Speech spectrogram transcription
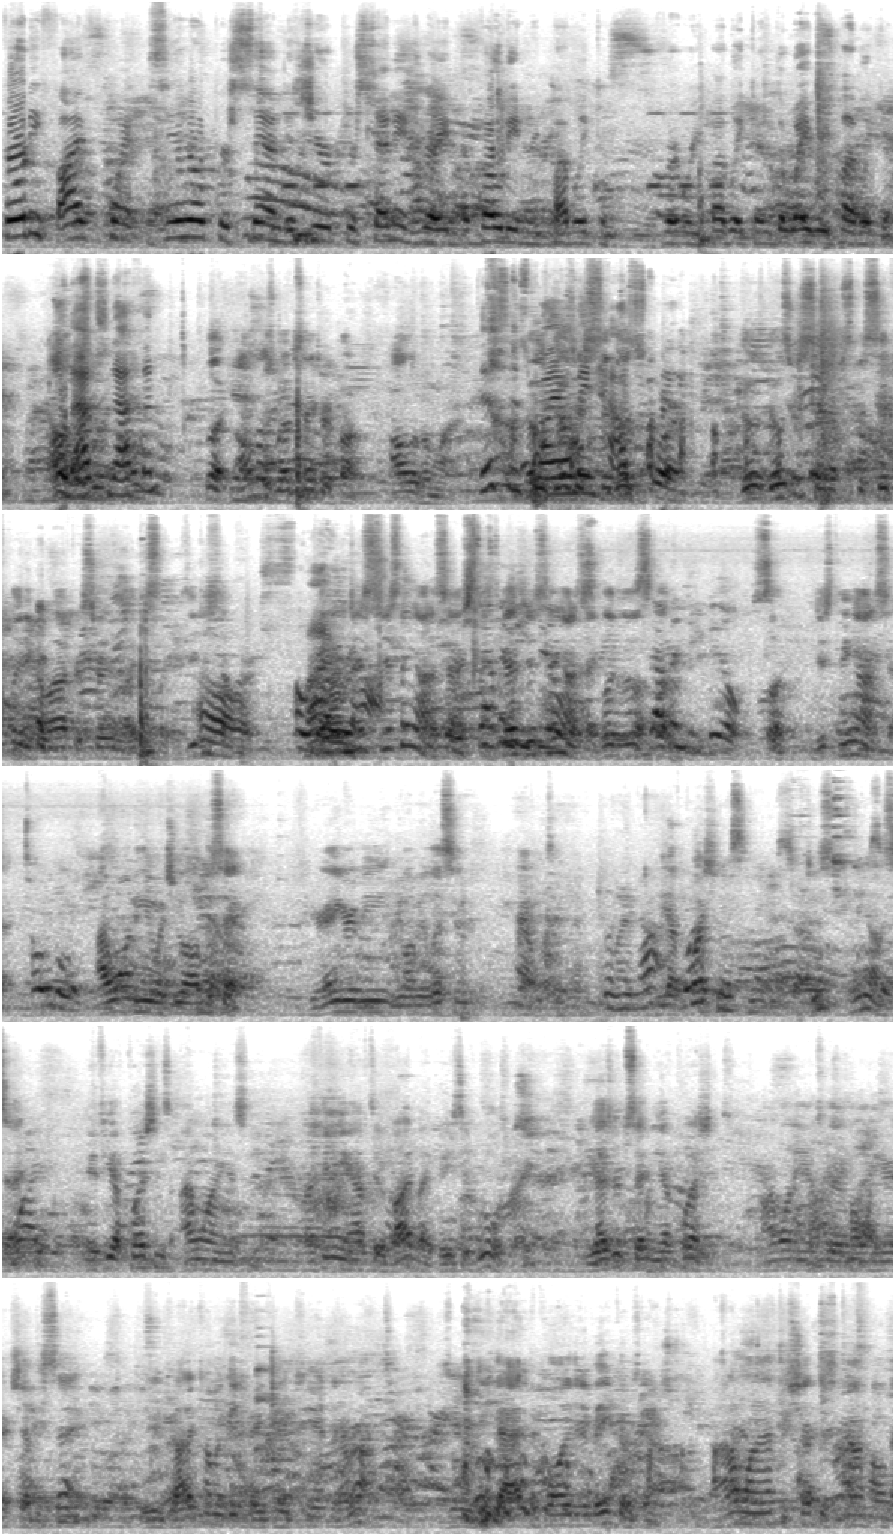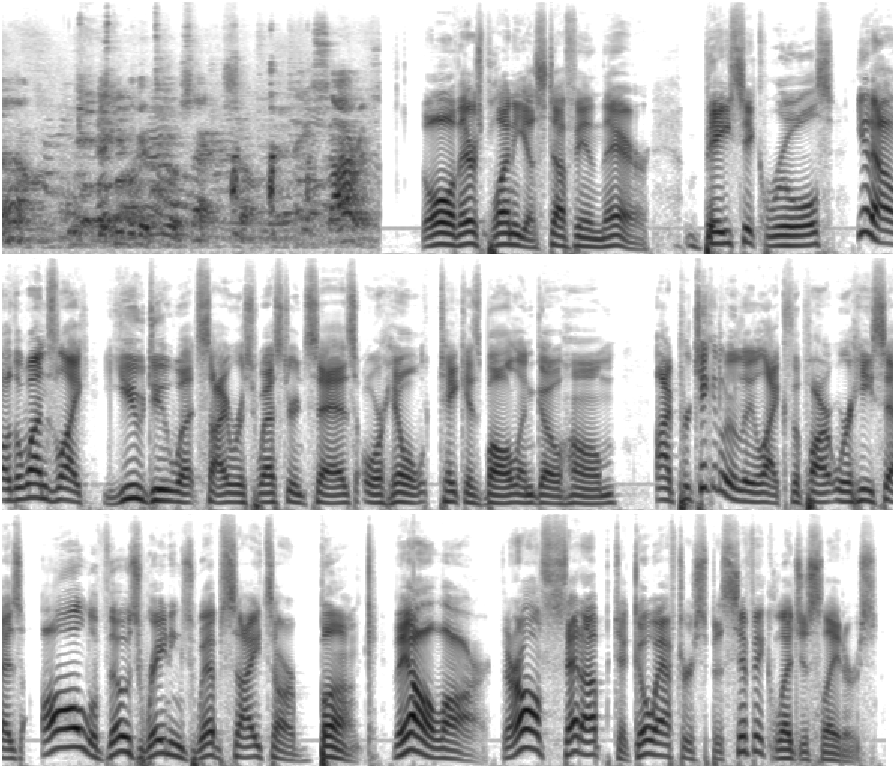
45.0% is your percentage rate of voting Republican for Republican, the way Republican. Oh, that's nothing? Look, all those websites are bunk. All of them are. This is Those- those are- Wyoming those- House Score. Those, those are set up specifically to go after certain legislators. You just Oh, Oh, Well, there just, just hang on a There are sec. Just, guys, seventy just hang on a bills, sec. Look, look, look. seventy bills, Look, just hang on a sec. totally. I want to hear what you all have to say. If you're angry at me, you want me to listen, happy to. Well, you're not, You have questions? so Just hang on a this is why. sec. If you have questions, I want to answer them. I think we have to abide by basic rules, right? You guys are upset and you have questions. I want to answer hear what you have to say. You've got to come in good faith. You can't interrupt. So when you do that, the quality of the debate goes down. I don't want to have to shut this town hall down because people get too upset. So. Cyrus. Oh, there's plenty of stuff in there. Basic rules. You know, the ones like you do what Cyrus Western says, or he'll take his ball and go home. I particularly like the part where he says all of those ratings websites are bunk. They all are. They're all set up to go after specific legislators.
